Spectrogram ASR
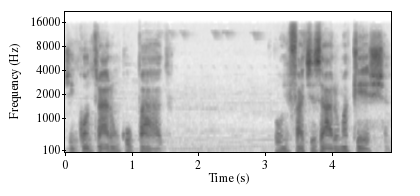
de encontrar um culpado ou enfatizar uma queixa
